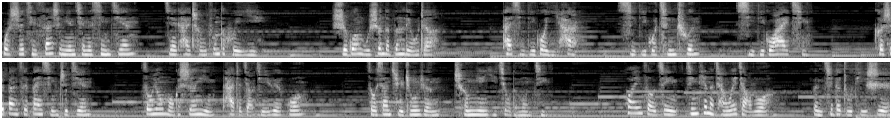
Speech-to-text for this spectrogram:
我拾起三十年前的信笺，揭开尘封的回忆。时光无声的奔流着，它洗涤过遗憾，洗涤过青春，洗涤过爱情。可是半醉半醒之间，总有某个身影踏着皎洁月光，走向曲中人沉眠已久的梦境。欢迎走进今天的蔷薇角落，本期的主题是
